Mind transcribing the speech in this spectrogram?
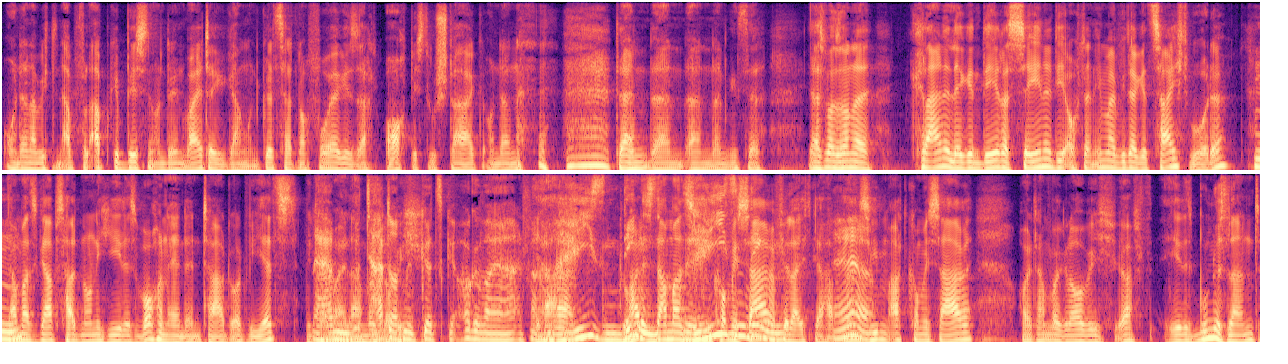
und dann habe ich den Apfel abgebissen und den weitergegangen. Und Götz hat noch vorher gesagt, och, bist du stark. Und dann, dann, dann, dann, dann ging es ja. Ja, es war so eine kleine legendäre Szene, die auch dann immer wieder gezeigt wurde. Hm. Damals gab es halt noch nicht jedes Wochenende einen Tatort wie jetzt. Mittlerweile ja, Tatort ich, mit Götz George war ja einfach ja, ein Riesending. Du hattest damals sieben Kommissare vielleicht gehabt, ne? ja. ne? sieben, acht Kommissare. Heute haben wir, glaube ich, ja, jedes Bundesland,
